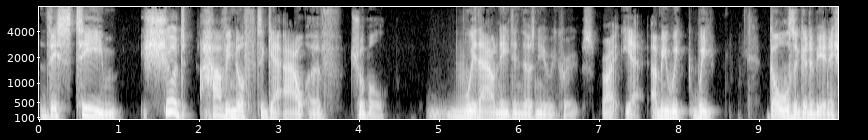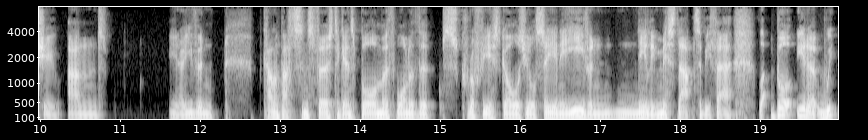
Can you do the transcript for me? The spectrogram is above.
this team should have enough to get out of trouble without needing those new recruits, right? Yeah, I mean, we we goals are going to be an issue, and you know, even Callum Paterson's first against Bournemouth, one of the scruffiest goals you'll see, and he even nearly missed that. To be fair, but you know, we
